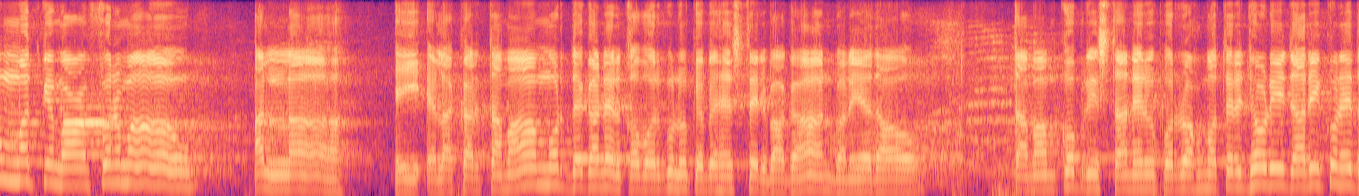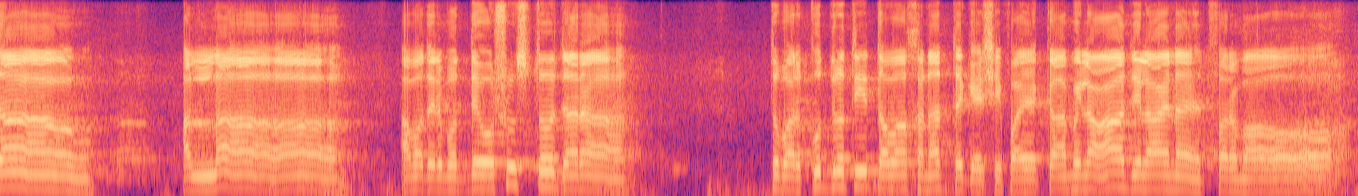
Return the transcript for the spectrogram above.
উম্মতকে মাফ ফরমাও। আল্লাহ, এই এলাকার তামাম মুর্দেগানের কবরগুলোকে বেহেস্তের বাগান বানিয়ে দাও। তামাম কবরিস্তানের উপর রহমতের ঝড়ি জারি করে দাও। আল্লাহ, আমাদের মধ্যে অসুস্থ যারা, তোমার কুদরতি দওয়াখানার থেকে শিফায়ে কামিল আদিলায়নায়ত ফরমাও।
